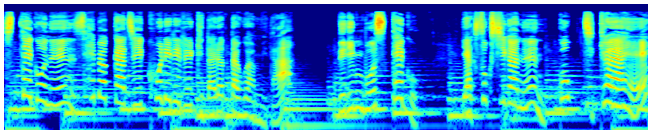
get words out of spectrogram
스테고는 새벽까지 코리리를 기다렸다고 합니다. 느림보 스테고, 약속 시간은 꼭 지켜야 해.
